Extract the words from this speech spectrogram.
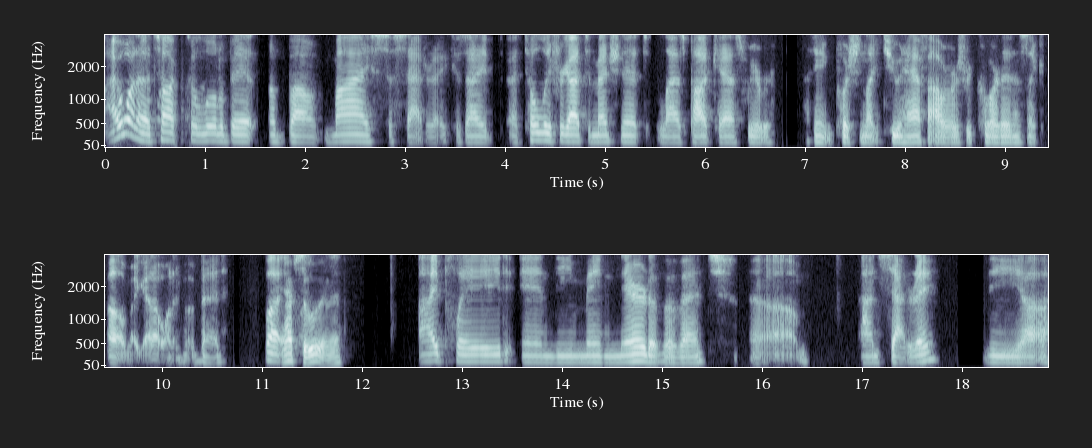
I want to talk a little bit about my Saturday because I, I totally forgot to mention it last podcast. We were, I think, pushing like two and a half hours recorded. And it's like, oh my God, I want to go to bed. But Absolutely, man. I played in the main narrative event um, on Saturday. The, uh,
